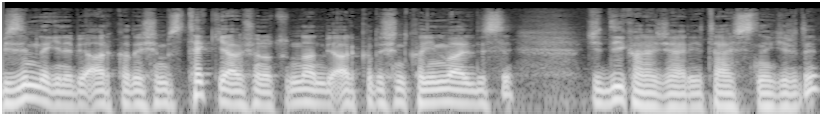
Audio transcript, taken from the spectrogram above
Bizim de yine bir arkadaşımız tek yavşan otundan bir arkadaşın kayınvalidesi ciddi karaciğer yetersizliğine girdi.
